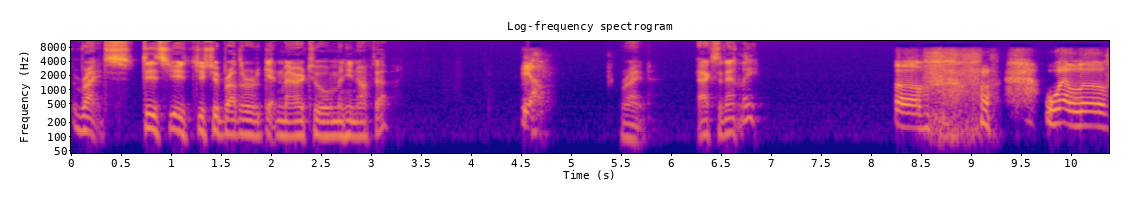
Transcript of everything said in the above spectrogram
Right. Did you, just your brother getting married to a woman he knocked up? Yeah. Right. Accidentally? Uh, well, uh,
